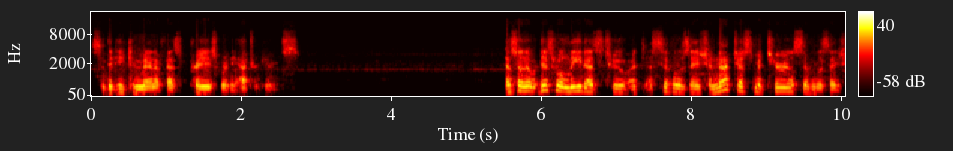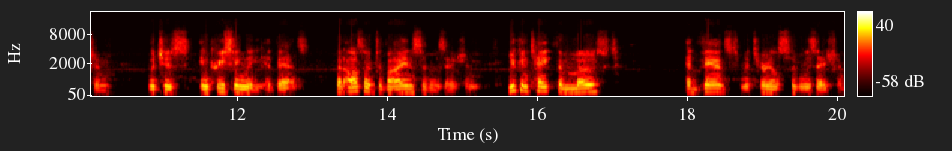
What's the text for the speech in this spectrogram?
so that he can manifest praiseworthy attributes. And so this will lead us to a, a, civilization, not just material civilization, which is increasingly advanced, but also divine civilization. You can take the most advanced material civilization,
